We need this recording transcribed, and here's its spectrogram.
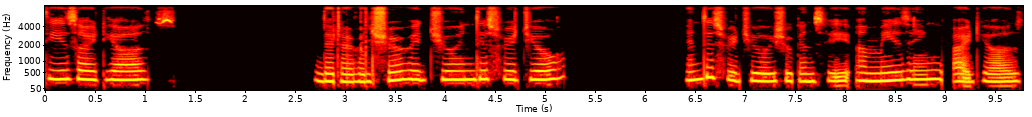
these ideas that I will share with you in this video. In this video, you can see amazing ideas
